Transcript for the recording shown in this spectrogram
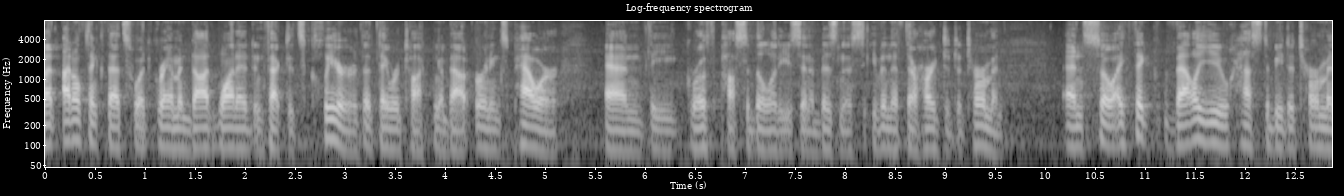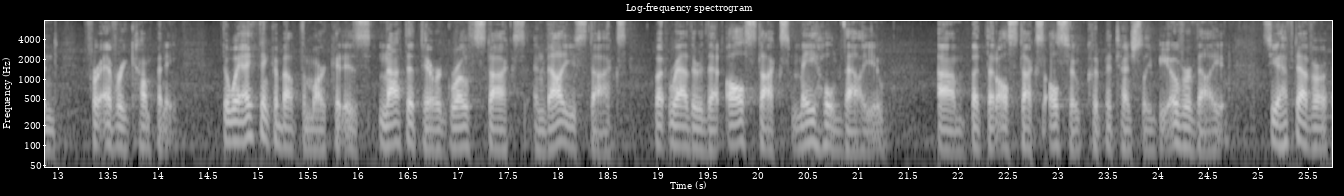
But I don't think that's what Graham and Dodd wanted. In fact, it's clear that they were talking about earnings power and the growth possibilities in a business, even if they're hard to determine. And so I think value has to be determined for every company. The way I think about the market is not that there are growth stocks and value stocks, but rather that all stocks may hold value, um, but that all stocks also could potentially be overvalued. So you have to have a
